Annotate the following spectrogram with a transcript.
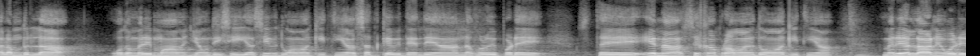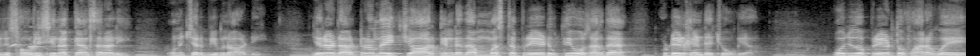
ਅਲਹਮਦੁਲਿਲਾ ਉਦੋਂ ਮੇਰੀ ਮਾਂ ਵੀ ਜਿਉਂਦੀ ਸੀ, ਅਸੀਂ ਵੀ ਦੁਆਵਾਂ ਕੀਤੀਆਂ, ਸਦਕੇ ਵੀ ਦਿੰਦੇ ਆ ਨਫਲ ਵੀ ਪੜੇ ਤੇ ਇਹਨਾਂ ਸਿੱਖਾਂ ਭਰਾਵਾਂ ਨੇ ਦੁਆਵਾਂ ਕੀਤੀਆਂ। ਮੇਰੇ ਅੱਲਾ ਨੇ ਉਹ ਜਿਹੜੀ ਰਸੌਲੀ ਸੀ ਨਾ ਕੈਂਸਰ ਵਾਲੀ, ਉਹਨੂੰ ਚਰਬੀ ਬਣਾ ਡੀ ਜਿਹੜਾ ਡਾਕਟਰਾਂ ਦਾ ਇਹ 4 ਘੰਟੇ ਦਾ ਮਸਟ ਆਪਰੇਟ ਉੱਤੇ ਹੋ ਸਕਦਾ ਉਹ ਡੇਢ ਘੰਟੇ ਚ ਹੋ ਗਿਆ। ਉਹ ਜਦੋਂ ਆਪਰੇਟ ਤੋਂ ਫਾਰਗ ਹੋਏ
